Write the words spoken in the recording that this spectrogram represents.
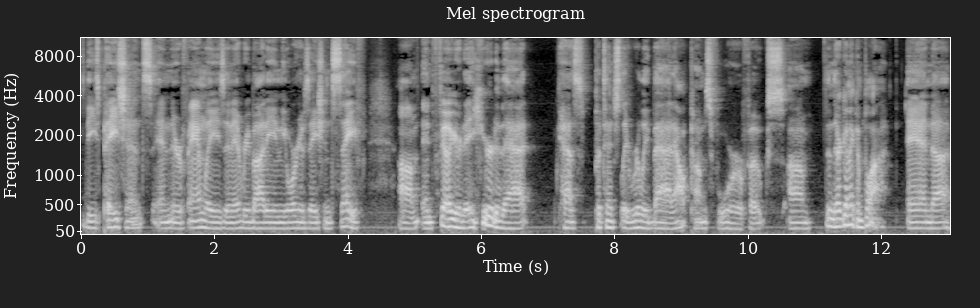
these patients and their families and everybody in the organization safe. Um, and failure to adhere to that has potentially really bad outcomes for folks. Um, then they're going to comply. And uh,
